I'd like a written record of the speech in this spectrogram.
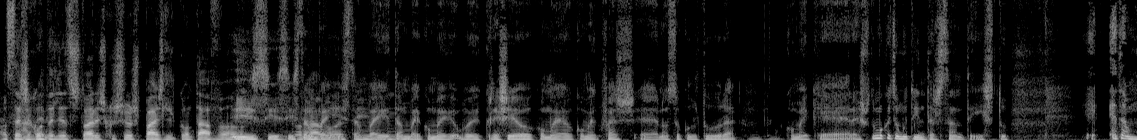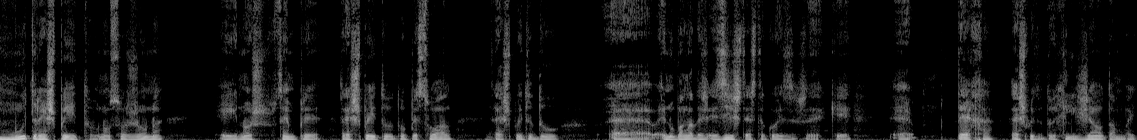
Ou seja, A conta-lhe as histórias que os seus pais lhe contavam. isso, isso, isso contavam também, isso assim. também, também como é que cresceu, como é, como é que faz eh, a nossa cultura, como é que era. Isto é uma coisa muito interessante isto. É, é dar muito respeito à nossa zona e nós sempre respeito do pessoal, respeito do e no Bangladesh existe esta coisa eh, que é terra, respeito da religião também.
